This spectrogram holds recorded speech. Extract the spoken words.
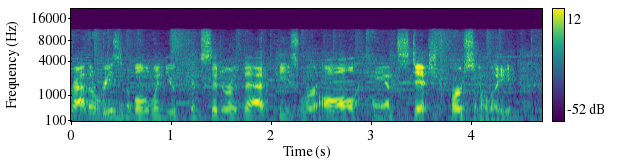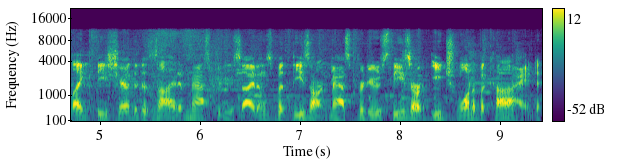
rather reasonable when you consider that these were all hand-stitched personally. Like, these share the design of mass-produced items, but these aren't mass-produced, these are each one of a kind.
